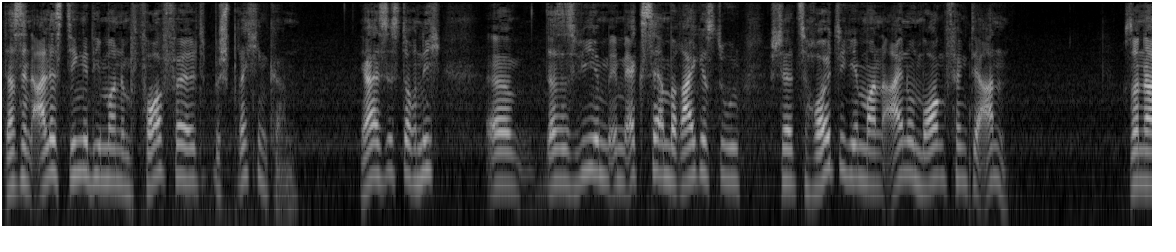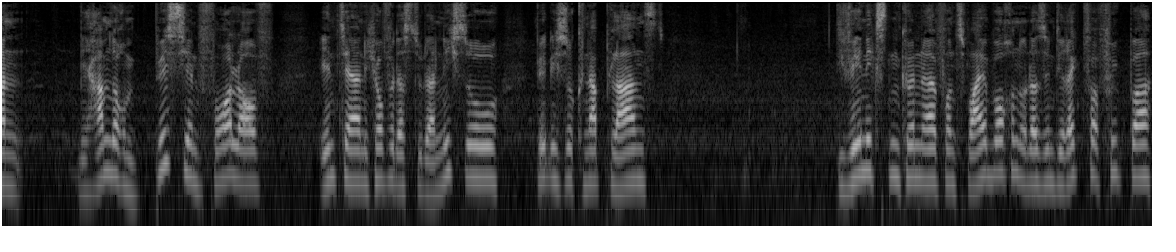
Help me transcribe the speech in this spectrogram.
das sind alles Dinge, die man im Vorfeld besprechen kann. Ja, es ist doch nicht, äh, dass es wie im, im externen Bereich ist, du stellst heute jemanden ein und morgen fängt er an. Sondern wir haben doch ein bisschen Vorlauf intern. Ich hoffe, dass du da nicht so wirklich so knapp planst. Die wenigsten können innerhalb von zwei Wochen oder sind direkt verfügbar,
